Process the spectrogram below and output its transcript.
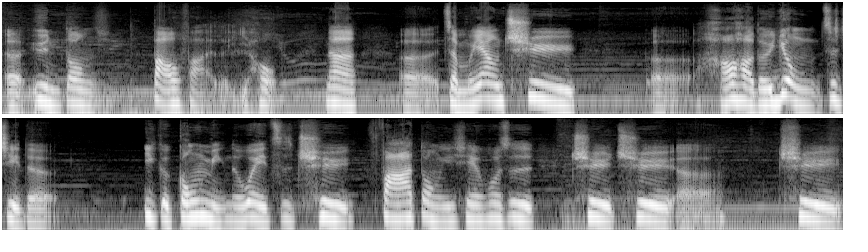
呃运动爆发了以后，那呃怎么样去呃好好的用自己的一个公民的位置去发动一些，或是去去呃去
